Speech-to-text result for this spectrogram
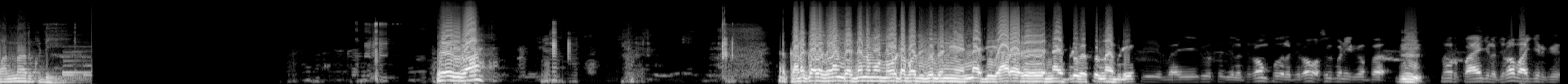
மன்னார்குடி. ஏய் வா கணக்காளக்கெல்லாம் கேட்டா நம்ம நோட்டை பார்த்து சொல்லு நீ என்னாச்சு யார் யாரு என்ன இப்படி வசூல்லாம் இப்படி? இப்ப இருபத்தஞ்சு லட்ச ரூபா முப்பது லட்ச ரூபா வசூல் பண்ணிருக்கோம் இப்ப. இன்னொரு பதினஞ்சு லட்ச ரூபா பாக்கி இருக்கு.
